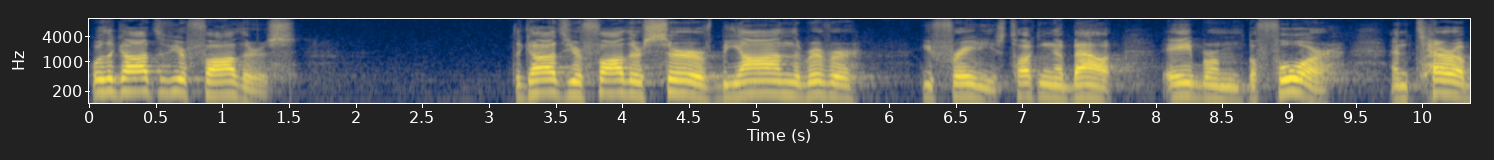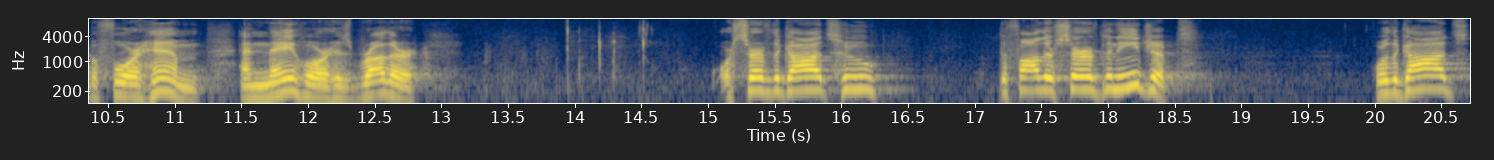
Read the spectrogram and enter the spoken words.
or the gods of your fathers. The gods your fathers served beyond the river Euphrates, talking about Abram before and Terah before him and Nahor his brother. Or serve the gods who the father served in Egypt. Or the gods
